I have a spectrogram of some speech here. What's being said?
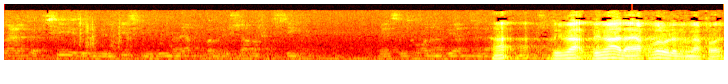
مع تفسير للجسم بما يقبل الإشارة الحسية فيصفونها بما بما لا يقبل ولا بما يقبل؟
